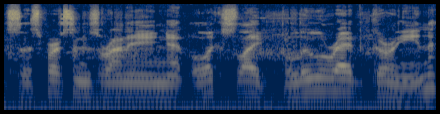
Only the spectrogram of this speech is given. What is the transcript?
Alright, so this person's running, it looks like blue, red, green.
